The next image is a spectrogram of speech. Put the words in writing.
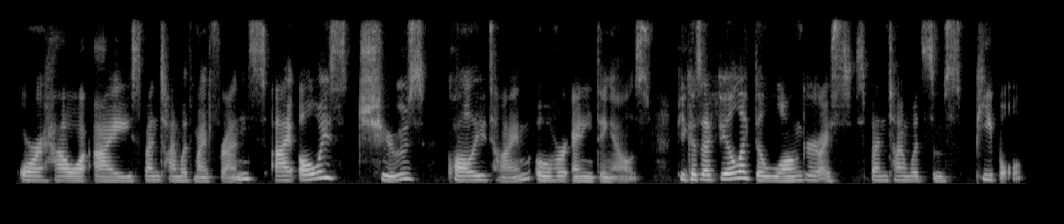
or how I spend time with my friends. I always choose quality time over anything else because I feel like the longer I spend time with some people,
